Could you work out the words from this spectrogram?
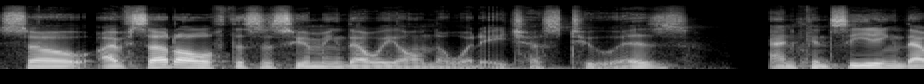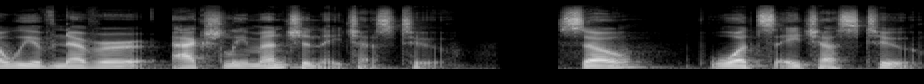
So, I've said all of this assuming that we all know what HS2 is, and conceding that we have never actually mentioned HS2. So, what's HS2?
